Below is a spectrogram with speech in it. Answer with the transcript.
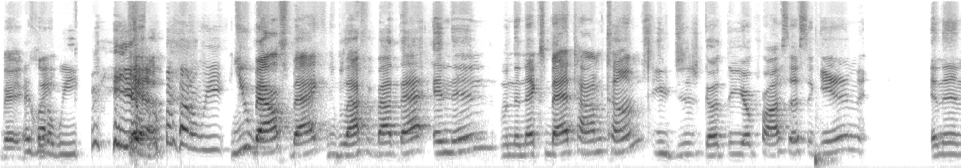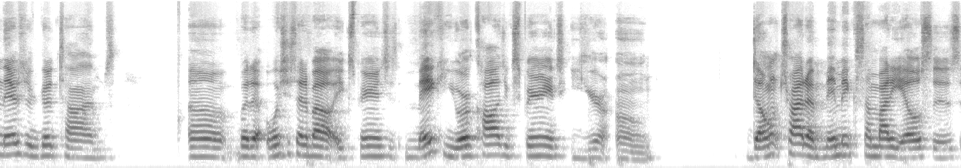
very it's quick. about a week. yeah, about a week. You bounce back, you laugh about that, and then when the next bad time comes, you just go through your process again, and then there's your good times. Um, but uh, what you said about experiences, make your college experience your own. Don't try to mimic somebody else's.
